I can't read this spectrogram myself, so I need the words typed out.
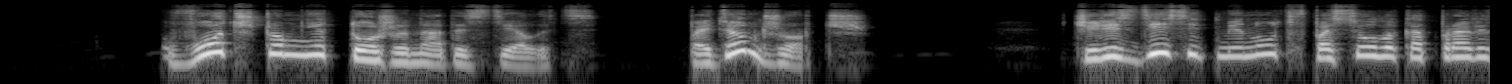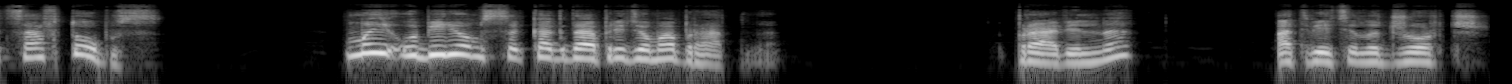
— Вот что мне тоже надо сделать. Пойдем, Джордж? Через десять минут в поселок отправится автобус. Мы уберемся, когда придем обратно. — Правильно, — ответила Джордж,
